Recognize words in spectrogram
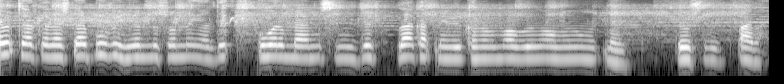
Evet arkadaşlar bu videonun da sonuna geldik. Umarım beğenmişsinizdir. Like atmayı ve kanalıma abone olmayı unutmayın. Görüşürüz. Bay bay.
